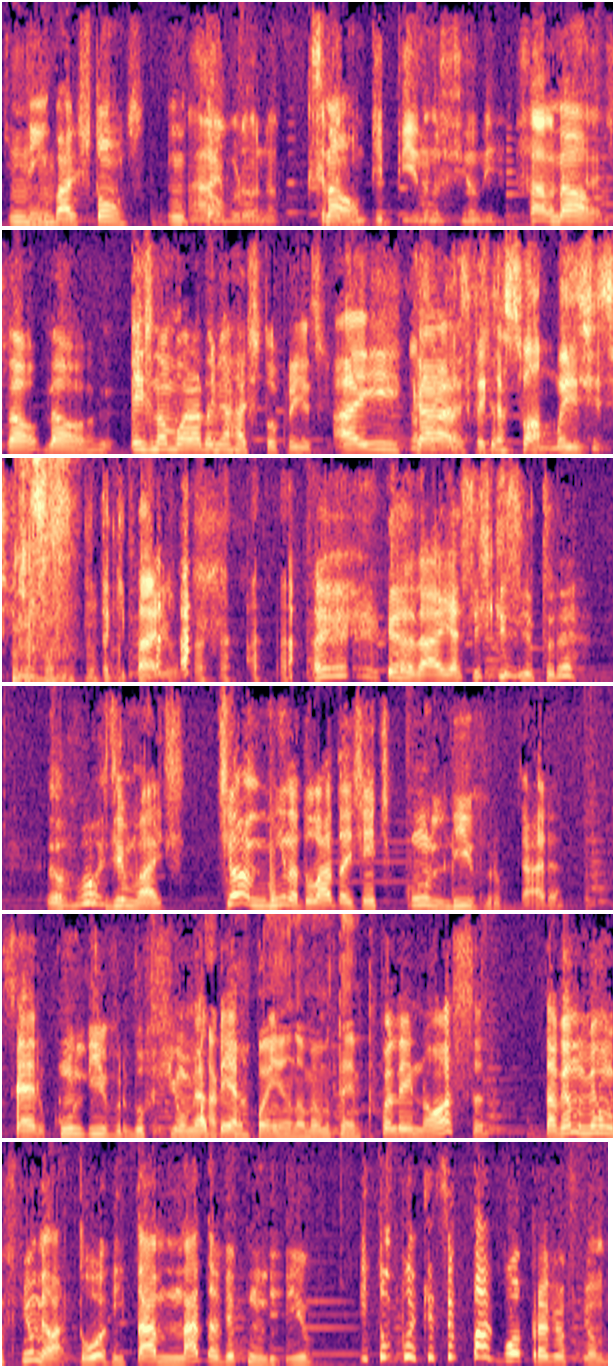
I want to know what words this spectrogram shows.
Que tem Uhum. vários tons? Então. Ai, Bruno. que Você Não. pegou um pepino no filme. Fala, não, verdade. não, não. Ex-namorada me arrastou pra isso. Aí, Nossa, cara. quase foi com a sua mãe esse filme. Puta que pariu. Ah, ia ser esquisito, né? Eu vou demais. Tinha uma mina do lado da gente com um livro, cara. Sério, com um livro do filme aberto. Acompanhando ao mesmo tempo. Falei, nossa, tá vendo o mesmo filme, ó, a torre, e tá nada a ver com o livro. Então por que você pagou pra ver o filme?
